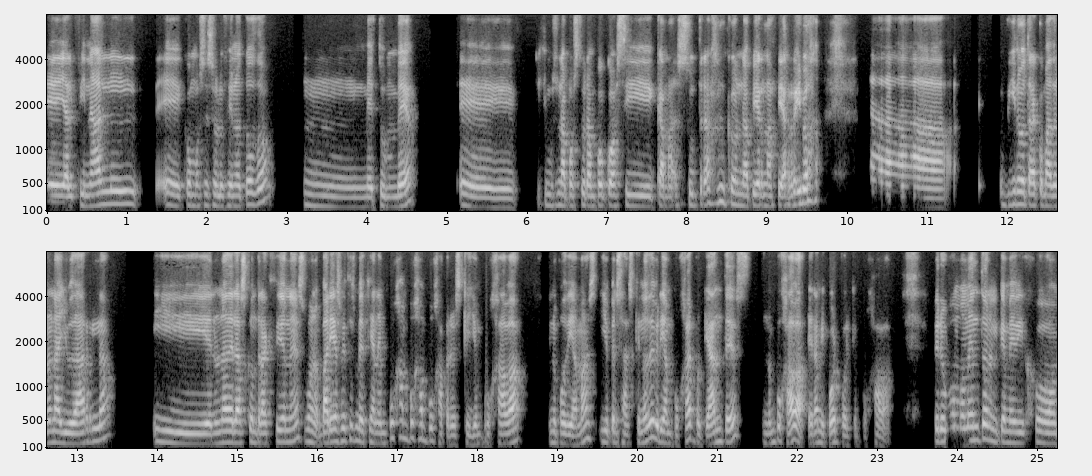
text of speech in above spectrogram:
Eh, y al final, eh, como se solucionó todo, mmm, me tumbé, eh, hicimos una postura un poco así, Kama Sutra, con una pierna hacia arriba. Uh, vino otra comadrona a ayudarla y en una de las contracciones, bueno, varias veces me decían, empuja, empuja, empuja, pero es que yo empujaba no podía más. Y yo pensaba, es que no debería empujar, porque antes no empujaba, era mi cuerpo el que empujaba. Pero hubo un momento en el que me dijo,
